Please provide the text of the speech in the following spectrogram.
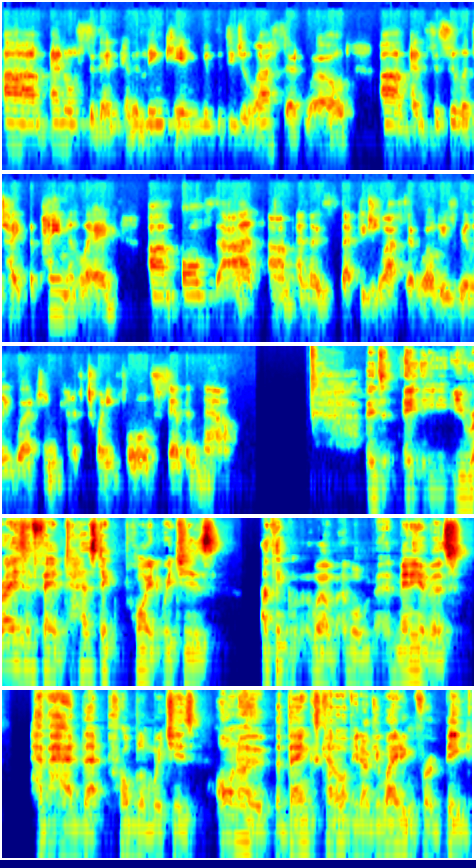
and also then kind of link in with the digital asset world and facilitate the payment leg um, of that. Um, and those that digital asset world is really working kind of 24 7 now. It's, it, you raise a fantastic point, which is, I think, well, well, many of us have had that problem, which is, oh no, the bank's cut off. You know, if you're waiting for a big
